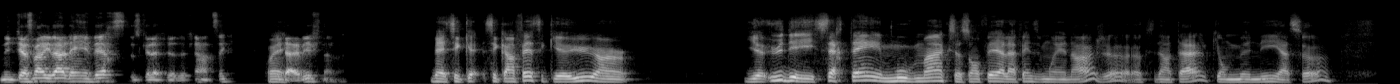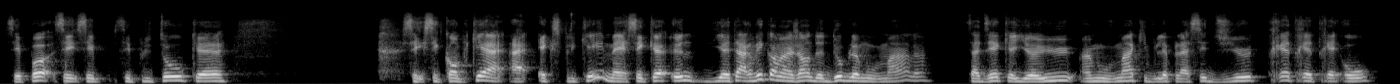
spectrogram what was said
On est quasiment arrivé à l'inverse de ce que la philosophie antique Ouais. est arrivée finalement. Ben, c'est que- c'est qu'en fait, c'est qu'il y a eu un. Il y a eu des certains mouvements qui se sont faits à la fin du Moyen Âge là, occidental qui ont mené à ça. C'est pas. C'est plutôt que. C'est c'est compliqué à, à expliquer, mais c'est qu'il est arrivé comme un genre de double mouvement. là. C'est-à-dire qu'il y a eu un mouvement qui voulait placer Dieu très, très, très haut.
